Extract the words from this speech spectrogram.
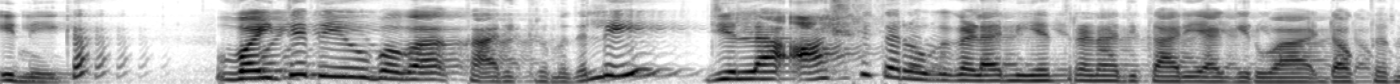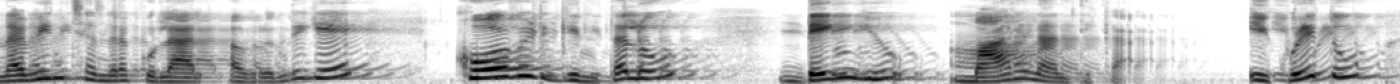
ಇನ್ನೀಗ ವೈದ್ಯ ದೇವೋಭವ ಕಾರ್ಯಕ್ರಮದಲ್ಲಿ ಜಿಲ್ಲಾ ಆಶ್ರಿತ ರೋಗಗಳ ನಿಯಂತ್ರಣಾಧಿಕಾರಿಯಾಗಿರುವ ಡಾಕ್ಟರ್ ನವೀನ್ ಚಂದ್ರ ಕುಲಾಲ್ ಅವರೊಂದಿಗೆ ಕೋವಿಡ್ಗಿಂತಲೂ ಡೆಂಗ್ಯೂ ಮಾರಣಾಂತಿಕ. ಈ ಕುರಿತು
